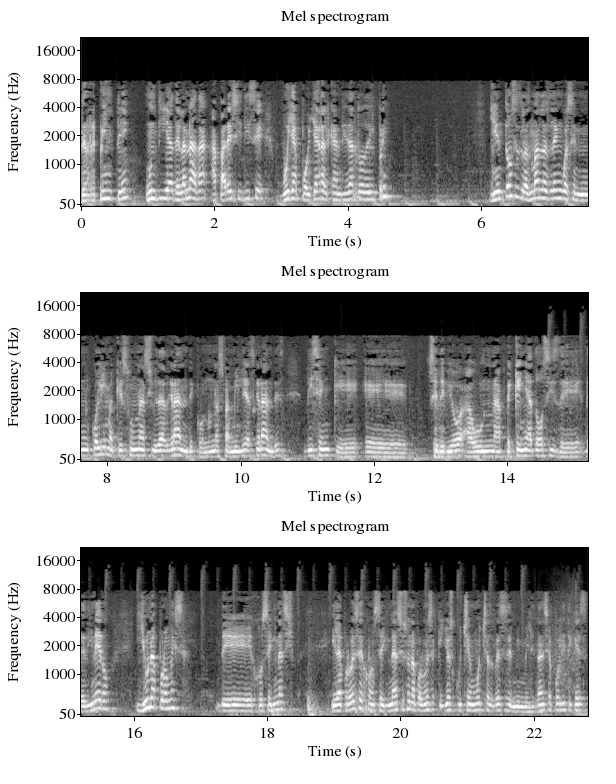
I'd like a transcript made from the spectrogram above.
de repente, un día de la nada, aparece y dice: Voy a apoyar al candidato del PRI. Y entonces las malas lenguas en Colima, que es una ciudad grande, con unas familias grandes, dicen que eh, se debió a una pequeña dosis de, dinero y una promesa de José Ignacio. Y la promesa de José Ignacio es una promesa que yo escuché muchas veces en mi militancia política, es,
